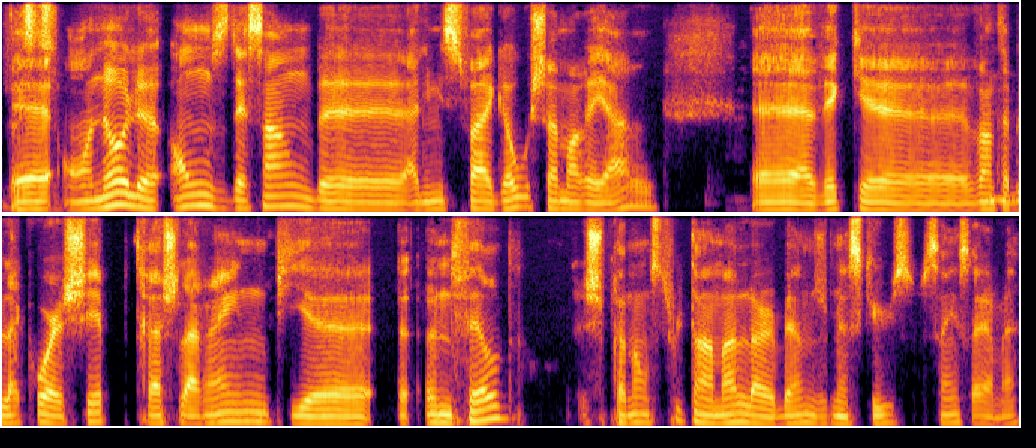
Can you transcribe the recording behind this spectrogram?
Ben, Euh, on a le 11 décembre euh, à l'hémisphère gauche à Montréal euh, avec euh, Vanta Black Warship, Trash la Reine, puis euh, Unfeld. Je prononce tout le temps mal leur band, je m'excuse, sincèrement.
